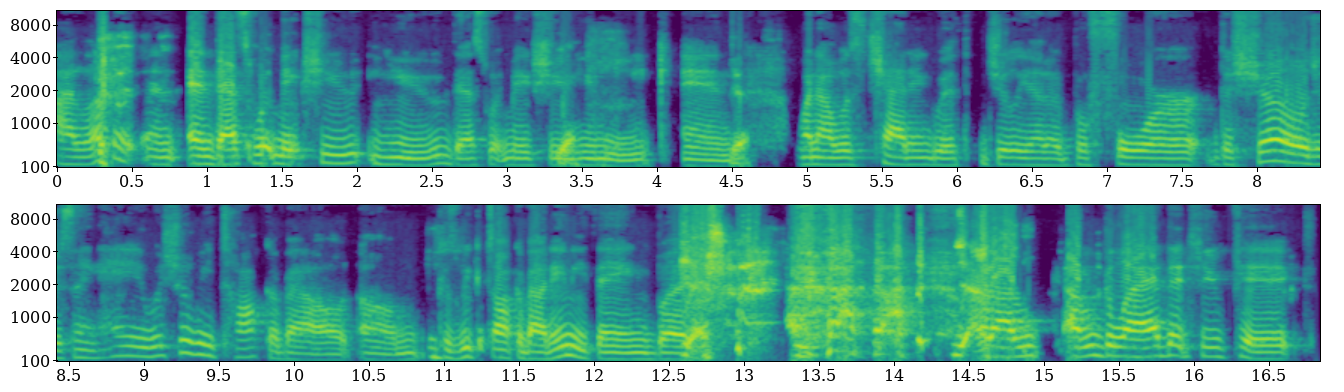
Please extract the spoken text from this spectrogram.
I love it, and and that's what makes you you. That's what makes you unique. And when I was chatting with Julieta before the show, just saying, "Hey, what should we talk about?" Because um, we could talk about anything, but yes, yes. but I'm I'm glad that you picked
